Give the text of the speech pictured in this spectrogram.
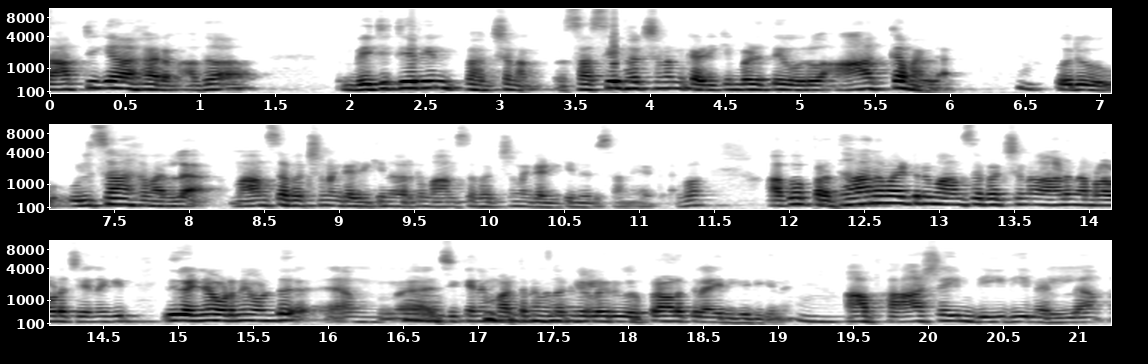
സാത്വിക ആഹാരം അത് വെജിറ്റേറിയൻ ഭക്ഷണം സസ്യഭക്ഷണം കഴിക്കുമ്പോഴത്തെ ഒരു ആക്കമല്ല. ഒരു ഉത്സാഹമല്ല. മാംസഭക്ഷണം കഴിക്കുന്നവർക്ക് മാംസഭക്ഷണം കഴിക്കുന്ന ഒരു സമയത്ത്. അപ്പോൾ അപ്പോൾ പ്രധാനമായിട്ടൊരു മാംസഭക്ഷണമാണ് നമ്മൾ അവിടെ ചെയ്യുന്നതെങ്കിൽ ഇത് കഴിഞ്ഞാൽ ഉടനെ ഉണ്ട്. ചിക്കനും മട്ടനും എന്നൊക്കെയുള്ള ഒരു വെപ്രാളത്തിലായിരിക്കും ഇരിക്കുന്നത്. ആ ഭാഷയും രീതിയും എല്ലാം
